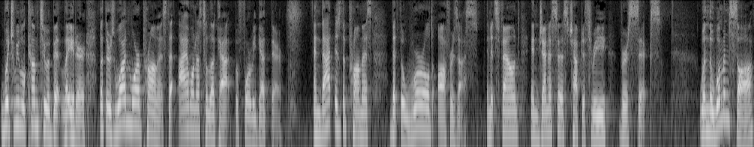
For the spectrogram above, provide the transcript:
which we will come to a bit later, but there's one more promise that I want us to look at before we get there. And that is the promise that the world offers us. And it's found in Genesis chapter 3, verse 6. When the woman saw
